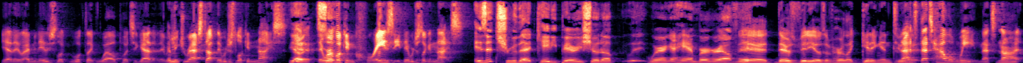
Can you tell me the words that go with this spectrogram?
Yeah, they. I mean, they just looked looked like well put together. They were mean- just dressed up. They were just looking nice. Yeah. they so- weren't looking crazy. They were just looking nice. is it true that Katy Perry showed up wearing a hamburger outfit? yeah, there's videos of her like getting into That's it. that's Halloween. That's not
